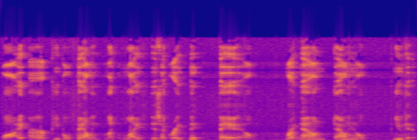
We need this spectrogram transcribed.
Why are people failing? Like life is a great big fail. Right down, downhill, you get it.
